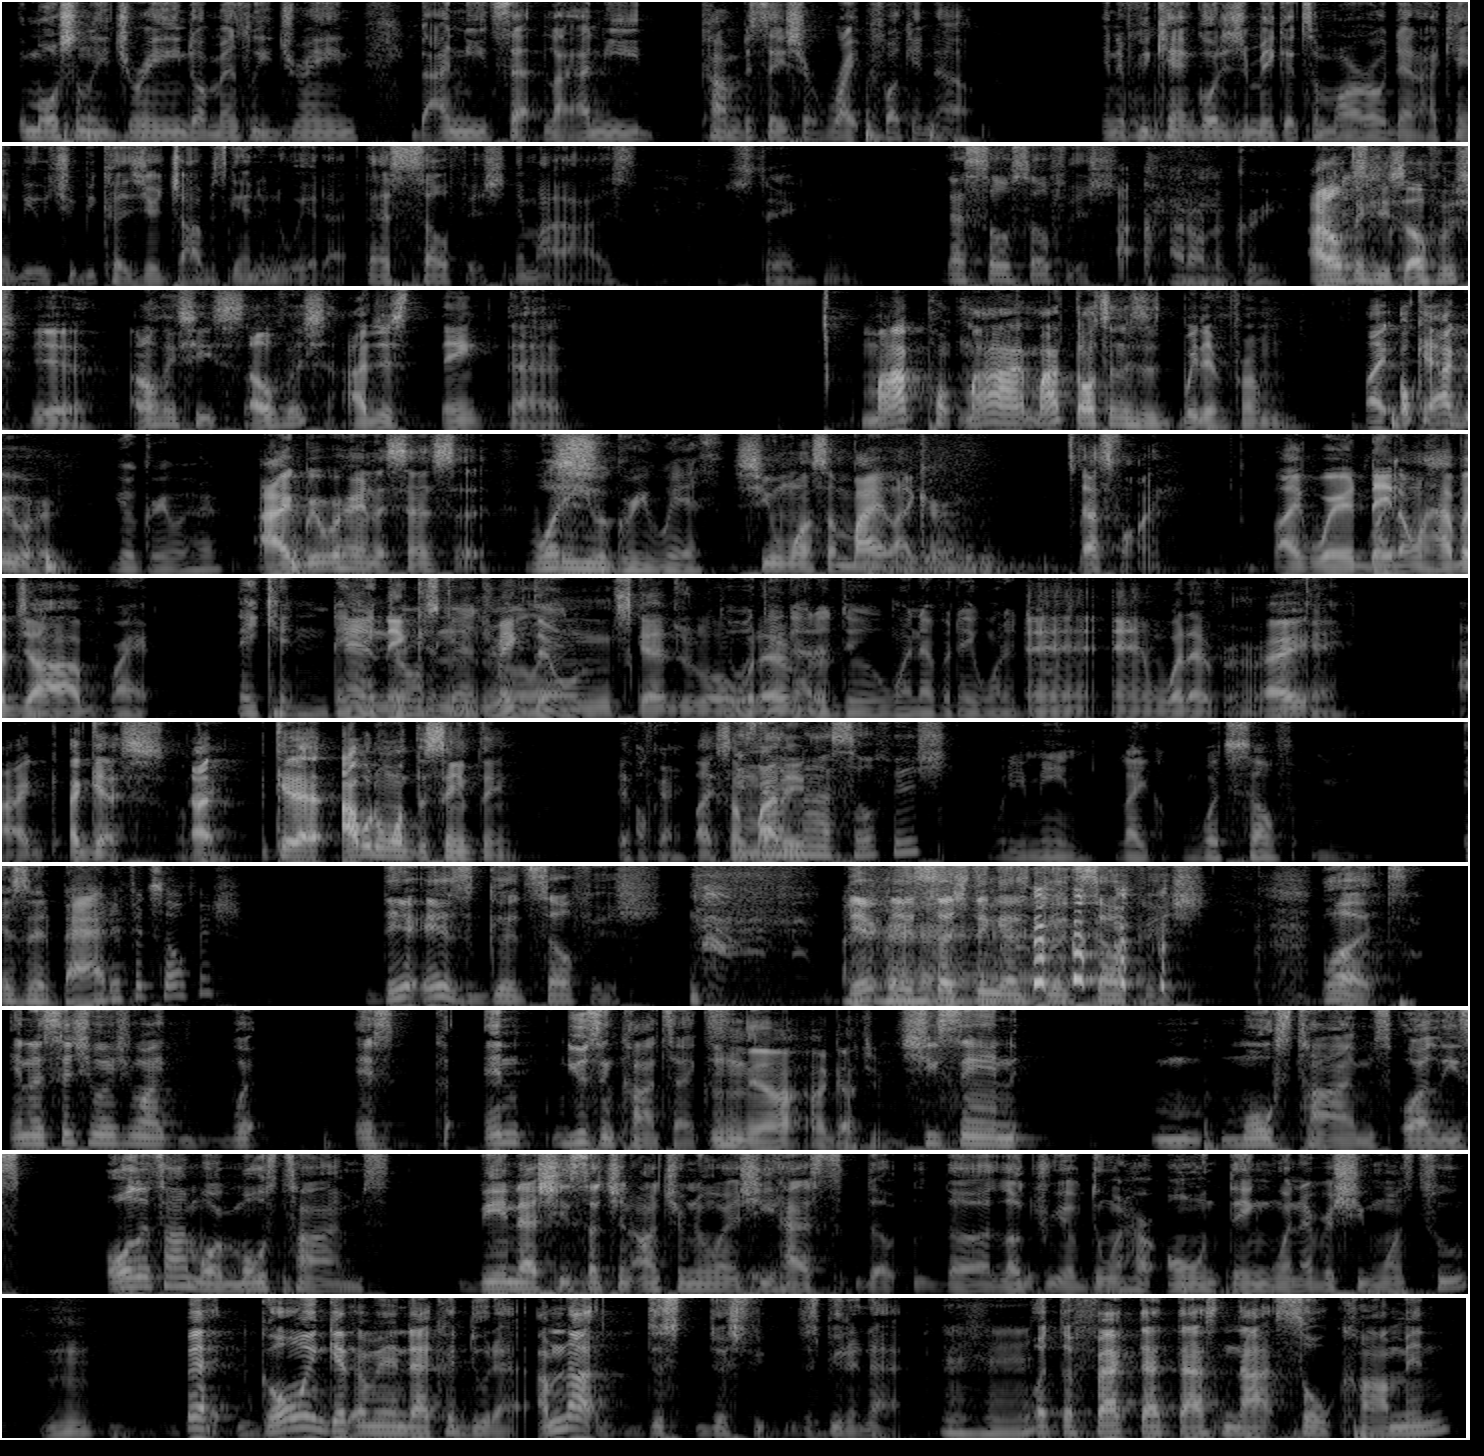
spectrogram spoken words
emotionally drained or mentally drained that I need set like I need compensation right fucking now. And if we can't go to Jamaica tomorrow, then I can't be with you because your job is getting in the way of that. That's selfish in my eyes. Interesting. That's so selfish. I don't agree. I don't think she's selfish. Yeah, I don't think she's selfish. I just think that my my my thoughts on this is way different from like okay, I agree with her. You agree with her? I agree with her in the sense that What do you agree with? she wants somebody like her. That's fine. Like where they don't have a job Right. They can they and make they their own can schedule make their own schedule or do what they gotta do whenever they want to do it. and and whatever, right? Okay. I I guess. Okay. I, okay, I, I would want the same thing. If, Okay. Like Is somebody. that not selfish? What do you mean? Like what's self is it bad if it's selfish? There is good selfish. there is such thing as good selfish, but in a situation like what it's in using context, Mhm, yeah, I I got you. she's saying m- most times, or at least all the time, or most times, being that she's such an entrepreneur and she has the the luxury of doing her own thing whenever she wants to. Bet go and get a man that could do that. I'm not dis- dis- disputing that, mm-hmm. but the fact that that's not so common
